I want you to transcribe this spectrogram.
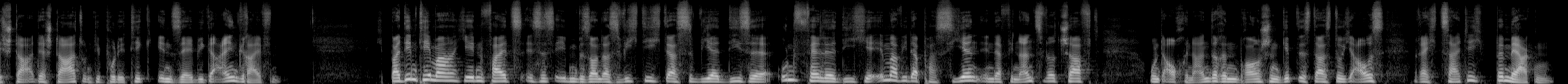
Sta der Staat und die Politik in selbige eingreifen. Bei dem Thema jedenfalls ist es eben besonders wichtig, dass wir diese Unfälle, die hier immer wieder passieren in der Finanzwirtschaft, und auch in anderen Branchen gibt es das durchaus rechtzeitig bemerken.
